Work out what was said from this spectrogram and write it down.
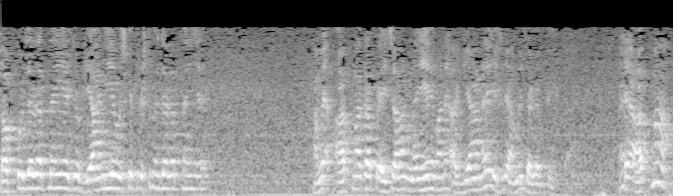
सबको जगत नहीं है, जो ज्ञानी है उसकी दृष्टि में जगत नहीं है। हमें आत्मा का पहचान नहीं है, माने अज्ञान है, इसलिए हमें जगत दिखता है। है आत्मा,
